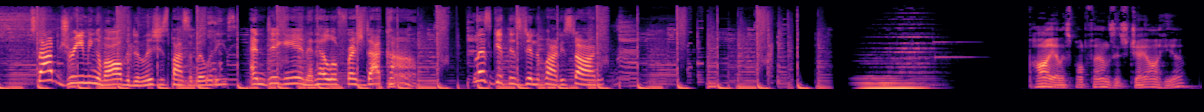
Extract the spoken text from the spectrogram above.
Stop dreaming of all the delicious possibilities and dig in at HelloFresh.com. Let's get this dinner party started. Hi, Ellis Pod fans, it's JR here.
